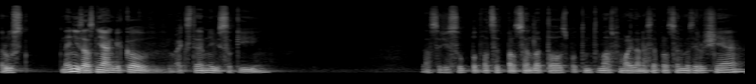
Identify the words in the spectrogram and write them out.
růst není zase nějak jako extrémně vysoký. Dá se, že jsou po 20% letos, potom to má zpomalit na 10% meziročně.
